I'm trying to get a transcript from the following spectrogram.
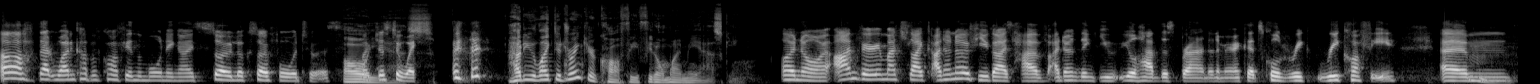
oh, that one cup of coffee in the morning, I so look so forward to it. Oh, like, just yes. to wait. How do you like to drink your coffee, if you don't mind me asking? Oh no, I'm very much like I don't know if you guys have. I don't think you you'll have this brand in America. It's called Re, Ricoffy. Um, hmm.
